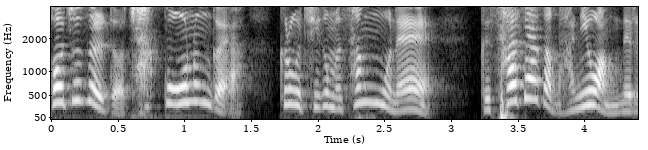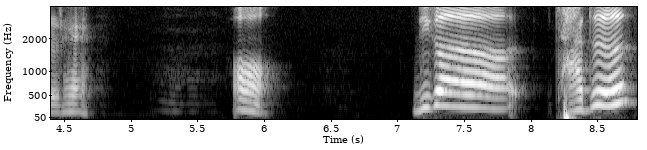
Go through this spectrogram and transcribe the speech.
허주들도 자꾸 오는 거야. 그리고 지금은 상문에 그 사자가 많이 왕래를 해. 어. 네가 자든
